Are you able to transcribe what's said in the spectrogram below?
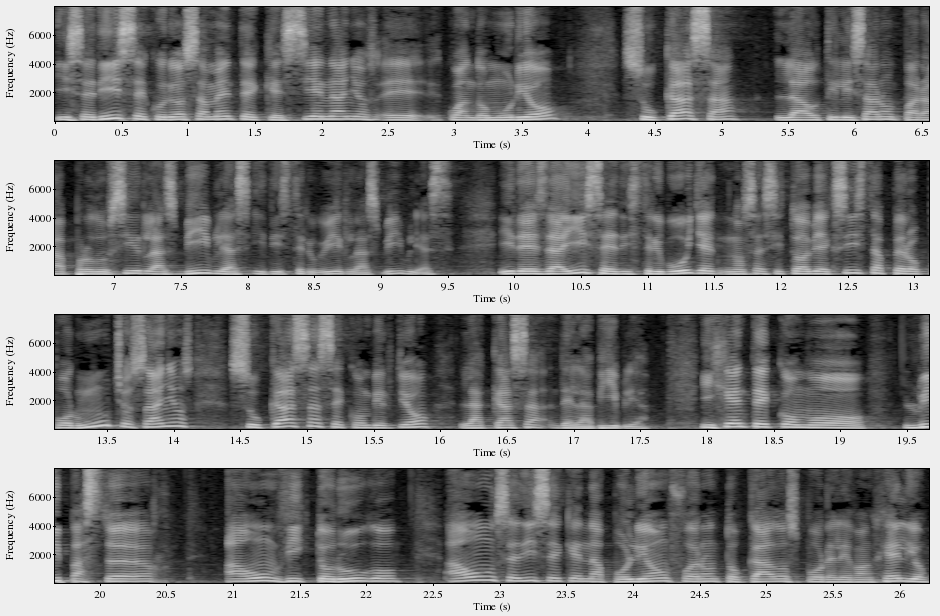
Y se dice curiosamente que 100 años, eh, cuando murió, su casa la utilizaron para producir las Biblias y distribuir las Biblias y desde ahí se distribuye, no sé si todavía exista, pero por muchos años su casa se convirtió la casa de la Biblia. Y gente como Louis Pasteur, aún Víctor Hugo, aún se dice que Napoleón fueron tocados por el Evangelio,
